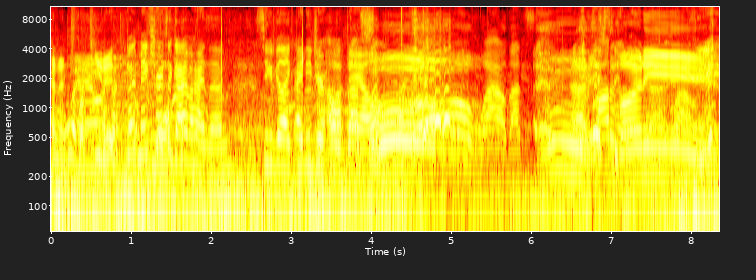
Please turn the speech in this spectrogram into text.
and then repeat it. But make sure it's a guy behind them. So you can be like, I need your hot mail. Oh, wow, that's that is money.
